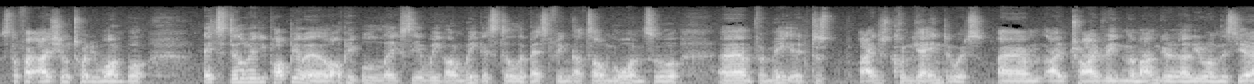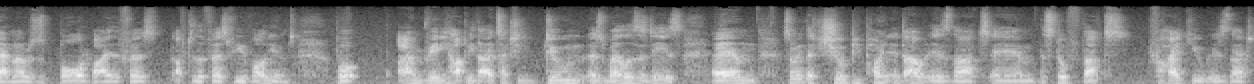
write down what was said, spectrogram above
stuff like Eyeshield 21, but it's still really popular. A lot of people like see week on week. It's still the best thing that's ongoing. So um, for me, it just I just couldn't get into it. Um, I tried reading the manga earlier on this year, and I was just bored by the first after the first few volumes. But I'm really happy that it's actually doing as well as it is. Um, something that should be pointed out is that um, the stuff that for Haikyuu is that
